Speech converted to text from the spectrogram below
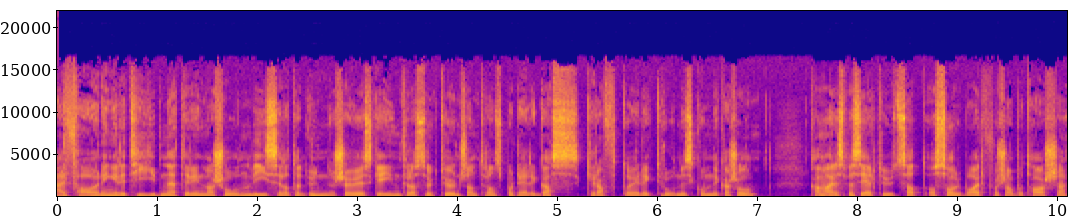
Erfaringer i tiden etter invasjonen viser at den undersjøiske infrastrukturen som transporterer gass, kraft og elektronisk kommunikasjon, kan være spesielt utsatt og sårbar for sabotasje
